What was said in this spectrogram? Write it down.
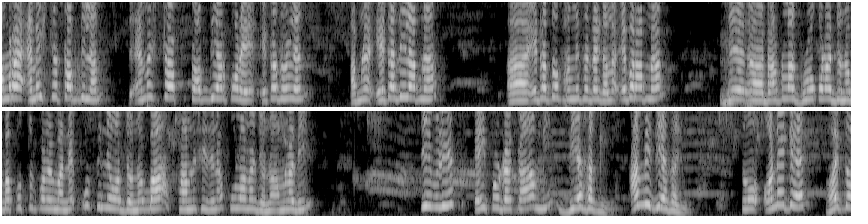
আমরা এমএসটা টপ দিলাম। তো এমএসটা টপ দেওয়ার পরে এটা ধরলেন, আপনার এটা দিলে আপনার এটা তো ফাঙ্গিসাইডে গেল। এবার আপনার যে ডালপালা গ্রো করার জন্য বা প্রচুর পরিমাণে কুচি নেওয়ার জন্য বা সামনে সিজনে ফুল আনার জন্য আমরা দিই। স্টিম রিস এই প্রোডাক্টটা আমি দিয়ে থাকি। আমি দিয়ে থাকি। তো অনেকের হয়তো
